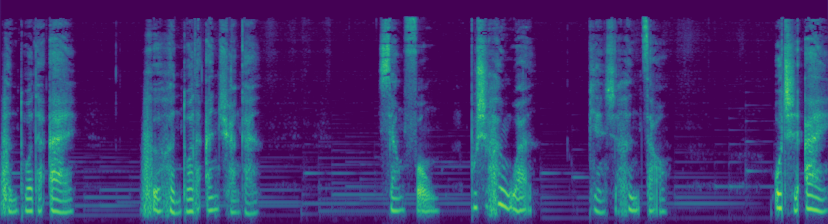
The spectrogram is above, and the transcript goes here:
很多的爱和很多的安全感。相逢不是恨晚，便是恨早。我只爱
